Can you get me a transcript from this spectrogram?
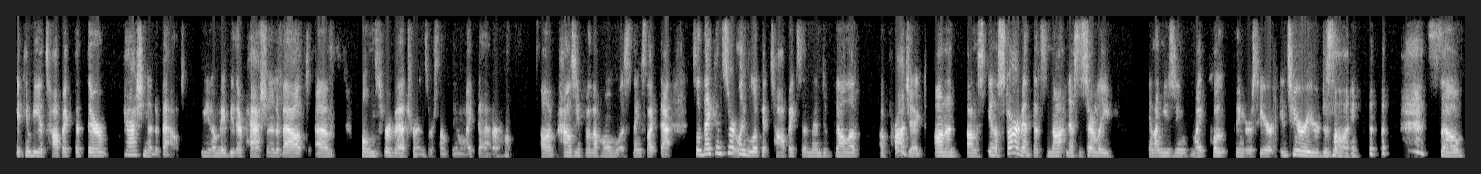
It can be a topic that they're passionate about. You know maybe they're passionate about um, homes for veterans or something like that or uh, housing for the homeless things like that. So they can certainly look at topics and then develop a project on a, on a in a star event that's not necessarily and i'm using my quote fingers here interior design so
